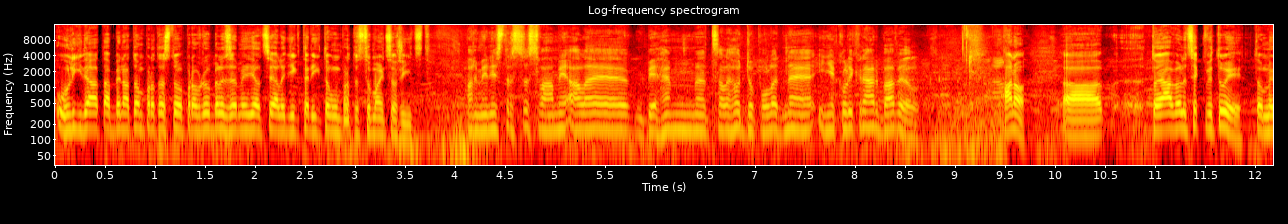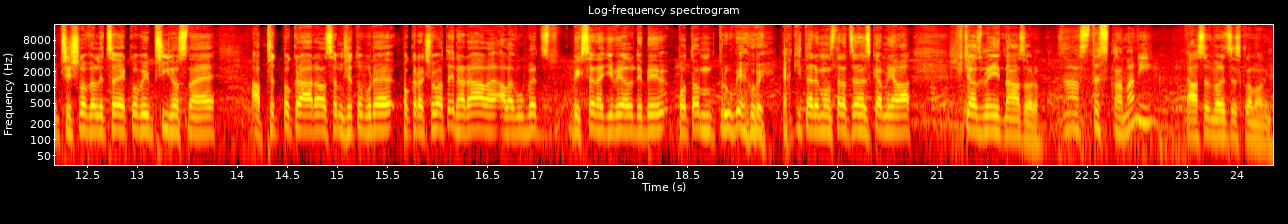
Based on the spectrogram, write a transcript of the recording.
uhlídat, aby na tom protestu opravdu byli zemědělci a lidi, kteří k tomu protestu mají co říct. Pan ministr se s vámi ale během celého dopoledne i několikrát bavil. Ano, eh, to já velice kvituji. To mi přišlo velice jakoby přínosné a předpokládal jsem, že to bude pokračovat i nadále, ale vůbec bych se nedivil, kdyby po tom průběhu, jaký ta demonstrace dneska měla, chtěl změnit názor. A jste zklamaný? Já jsem velice zklamaný.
